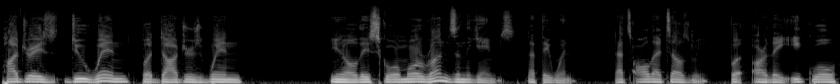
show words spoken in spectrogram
Padres do win, but Dodgers win, you know, they score more runs in the games that they win. That's all that tells me. But are they equal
